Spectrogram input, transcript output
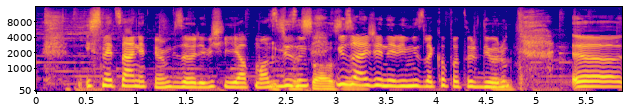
İsmet zannetmiyorum biz öyle bir şey yapmaz. İsmet Bizim güzel jeneriğimizle kapatır diyorum. Ee,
